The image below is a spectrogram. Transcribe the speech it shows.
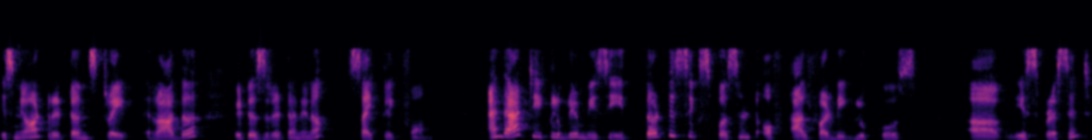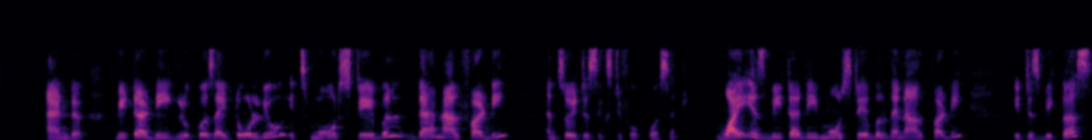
is not written straight. Rather, it is written in a cyclic form. And at equilibrium, we see 36% of alpha D glucose uh, is present and beta D glucose, I told you it's more stable than alpha D and so it is 64%. Why is beta D more stable than alpha D? It is because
